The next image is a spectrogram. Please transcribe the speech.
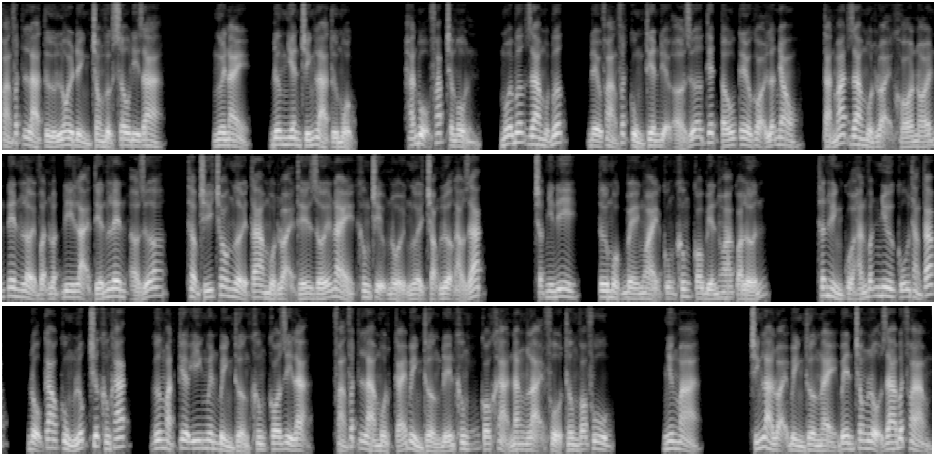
phảng phất là từ lôi đình trong vực sâu đi ra. Người này, đương nhiên chính là từ mục. Hắn bộ pháp trầm ổn, mỗi bước ra một bước, đều phảng phất cùng thiên địa ở giữa tiết tấu kêu gọi lẫn nhau tản mát ra một loại khó nói nên lời vận luật đi lại tiến lên ở giữa, thậm chí cho người ta một loại thế giới này không chịu nổi người trọng lượng ảo giác. Chậm nhìn đi, từ một bề ngoài cũng không có biến hóa quá lớn. Thân hình của hắn vẫn như cũ thẳng tắp, độ cao cùng lúc trước không khác, gương mặt kia y nguyên bình thường không có gì lạ phản phất là một cái bình thường đến không có khả năng lại phổ thông võ phu. Nhưng mà, chính là loại bình thường này bên trong lộ ra bất phàm,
